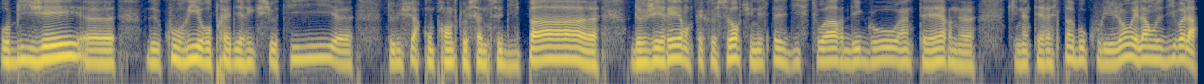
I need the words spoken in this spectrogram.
obligée euh, de courir auprès d'Éric Ciotti, euh, de lui faire comprendre que ça ne se dit pas, de gérer en quelque sorte une espèce d'histoire d'ego interne qui n'intéresse pas beaucoup les gens. Et là on se dit voilà,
